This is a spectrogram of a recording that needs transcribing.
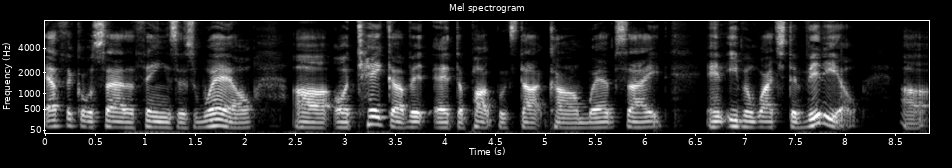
ethical side of things as well, uh, or take of it at the pocbooks.com website and even watch the video, uh,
